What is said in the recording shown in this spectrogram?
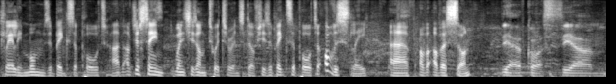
Clearly, mum's a big supporter. I've, I've just seen when she's on Twitter and stuff, she's a big supporter, obviously, uh, of, of her son. Yeah, of course. She um,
